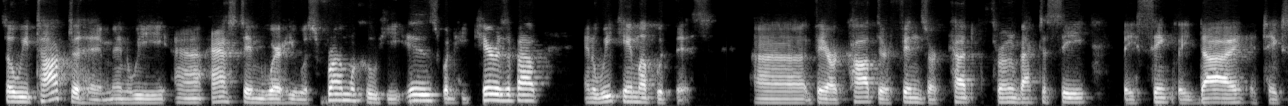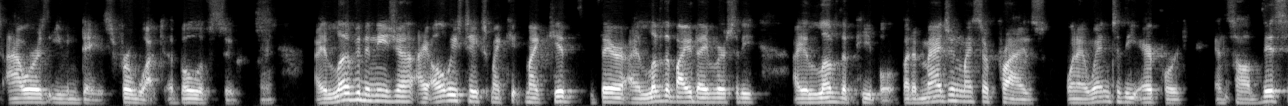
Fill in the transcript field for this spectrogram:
So we talked to him and we uh, asked him where he was from, who he is, what he cares about, and we came up with this. Uh, they are caught, their fins are cut, thrown back to sea, they sink, they die. It takes hours, even days. For what? A bowl of soup. Right? I love Indonesia. I always take my, my kids there. I love the biodiversity. I love the people. But imagine my surprise when I went to the airport and saw this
